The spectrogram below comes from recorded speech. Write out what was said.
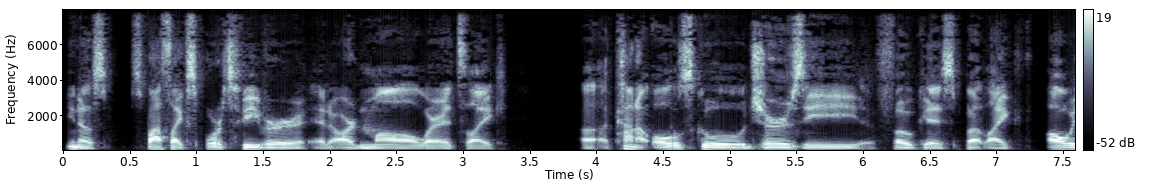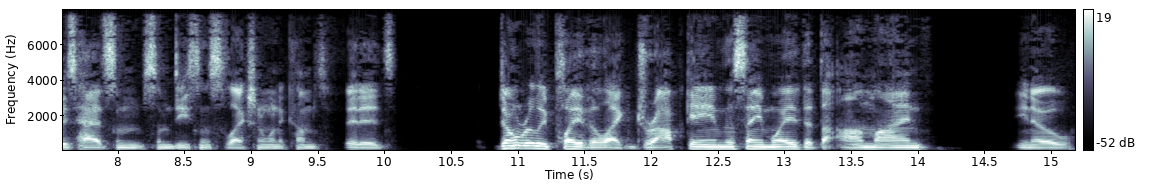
you know, spots like Sports Fever at Arden Mall where it's like, a kind of old school jersey focus, but like always had some some decent selection when it comes to fitteds. Don't really play the like drop game the same way that the online, you know,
